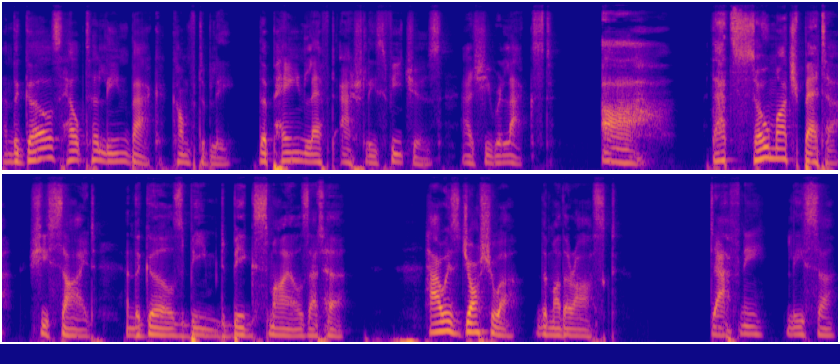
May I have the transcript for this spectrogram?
and the girls helped her lean back comfortably. The pain left Ashley's features as she relaxed. Ah, that's so much better, she sighed, and the girls beamed big smiles at her. How is Joshua? the mother asked. Daphne, Lisa,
